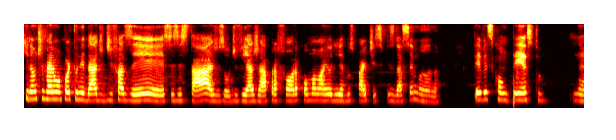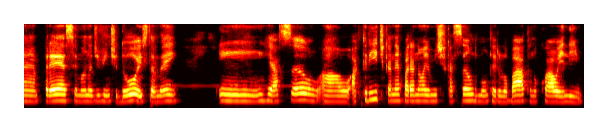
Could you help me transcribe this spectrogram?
que não tiveram oportunidade de fazer esses estágios ou de viajar para fora, como a maioria dos partícipes da semana. Teve esse contexto, né, pré-semana de 22 também, em reação ao, à crítica, né, paranoia e mistificação do Monteiro Lobato, no qual ele,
